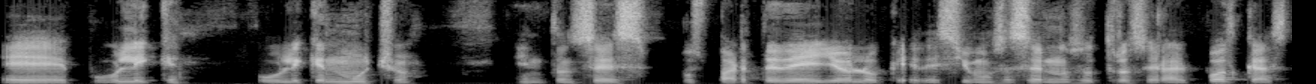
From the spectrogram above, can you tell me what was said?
eh, publiquen, publiquen mucho. Entonces, pues parte de ello, lo que decidimos hacer nosotros era el podcast.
